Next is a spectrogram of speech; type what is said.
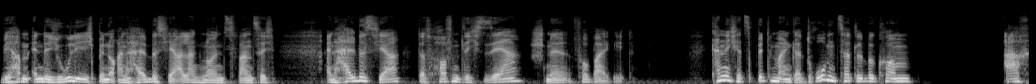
Wir haben Ende Juli, ich bin noch ein halbes Jahr lang 29. Ein halbes Jahr, das hoffentlich sehr schnell vorbeigeht. Kann ich jetzt bitte meinen Garderobenzettel bekommen? Ach,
